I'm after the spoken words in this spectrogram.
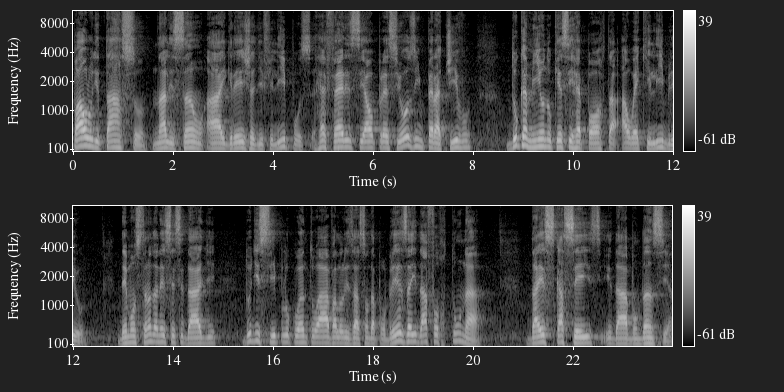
Paulo de Tarso, na lição à igreja de Filipos, refere-se ao precioso imperativo do caminho no que se reporta ao equilíbrio, demonstrando a necessidade do discípulo quanto à valorização da pobreza e da fortuna, da escassez e da abundância.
